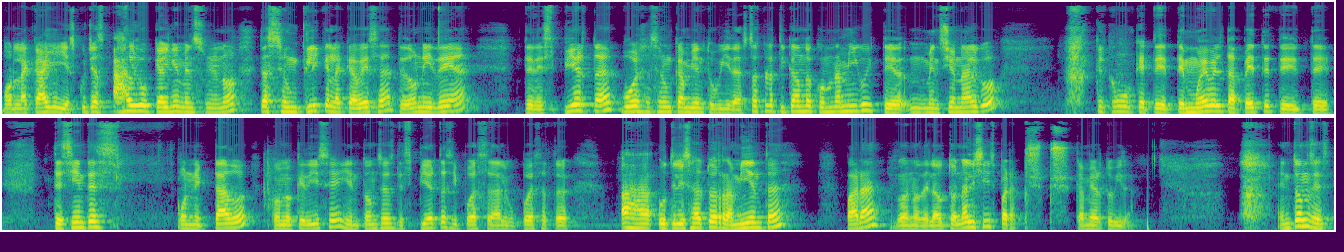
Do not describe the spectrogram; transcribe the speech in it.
por la calle y escuchas algo que alguien mencionó, te hace un clic en la cabeza, te da una idea, te despierta, puedes hacer un cambio en tu vida. Estás platicando con un amigo y te menciona algo que como que te, te mueve el tapete, te, te, te sientes conectado con lo que dice y entonces despiertas y puedes hacer algo, puedes a utilizar tu herramienta para, bueno, del autoanálisis para cambiar tu vida. Entonces,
